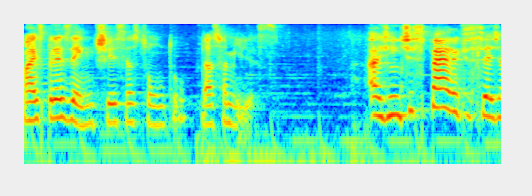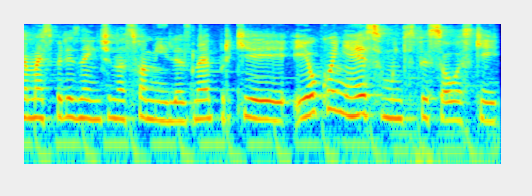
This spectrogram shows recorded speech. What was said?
mais presente esse assunto das famílias. A gente espera que seja mais presente nas famílias, né? Porque eu conheço muitas pessoas que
